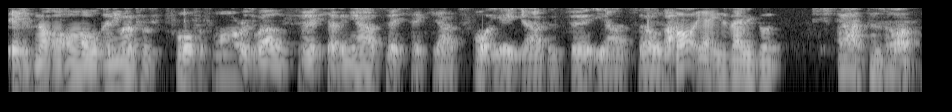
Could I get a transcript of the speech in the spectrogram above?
It is not at all, and he went for four for four as well, 37 yards, 36 yards, 48 yards, and 30 yards. So that But yeah, he's a very good start of.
